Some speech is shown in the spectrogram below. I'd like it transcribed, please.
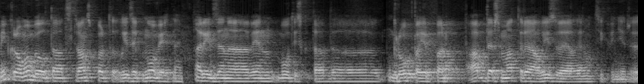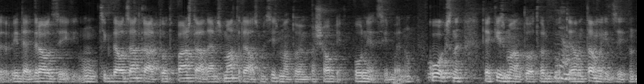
mikromobilitātes transporta līdzekļu novietnēm. Arī dzena, viena būtiska tāda grupa ir par apgādes materiālu izvēli, un cik viņi ir vidē draudzīgi un cik daudz atkārtotu pārstrādājumus materiālus mēs izmantojam pašu objektu būvniecībai. Nu, koksne tiek izmantot varbūt jā. Jā, un tam līdzīgi. Un,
